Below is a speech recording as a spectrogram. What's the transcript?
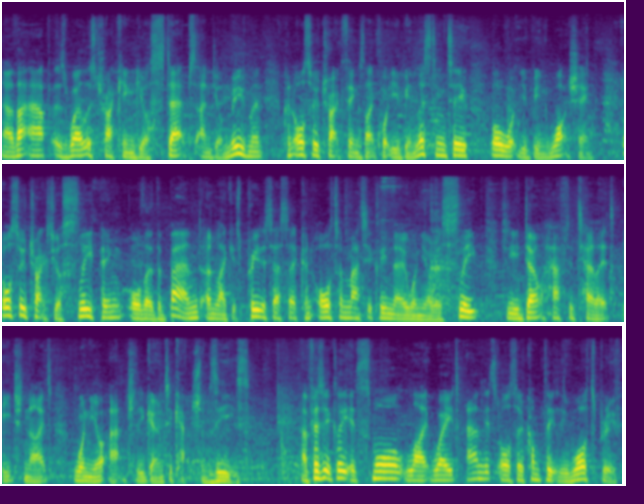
Now that app, as well as tracking your steps and your movement, can also track things like what you've been listening to or what you've been watching. It also tracks your sleeping, although the band, unlike its predecessor, can automatically know when you're asleep, so you don't have to tell it each night when you're actually going to catch some Z's. Now physically it's small, lightweight and it's also completely waterproof,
